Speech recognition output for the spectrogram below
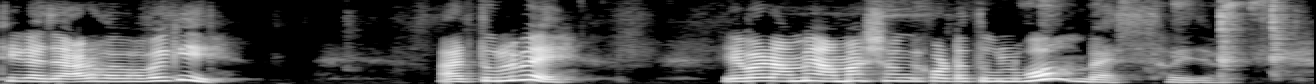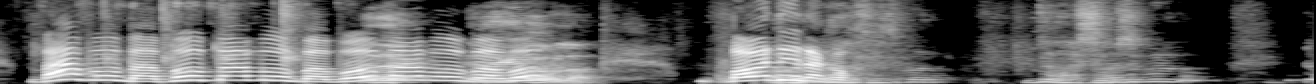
ঠিক আছে আর হয় হবে কি? আর তুলবে? এবার আমি আমার সঙ্গে কটা তুলবো? ব্যাস হয়ে যাবে। বাবু বাবু বাবু বাবু বাবু বাবু। বাবা দিয়ে দেখো একটু হাসি হাসি করে দাও। একটু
